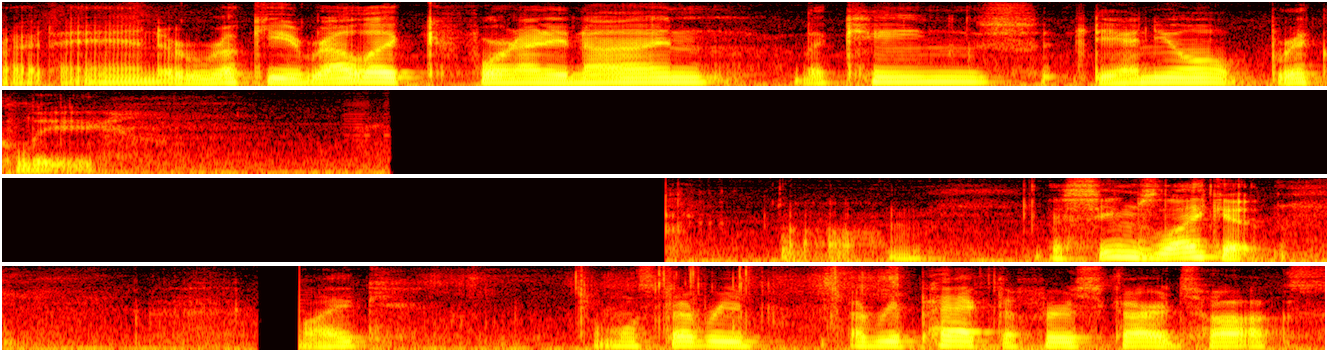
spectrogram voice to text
Right, and a rookie relic, 499, the Kings, Daniel Brickley. Um, it seems like it. Like almost every every pack, the first card's Hawks.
